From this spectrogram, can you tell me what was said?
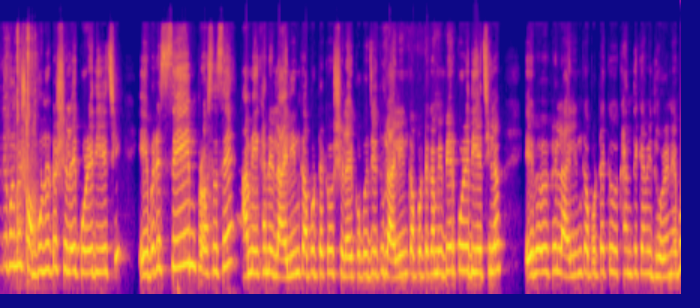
দেখুন আমি সম্পূর্ণটা সেলাই করে দিয়েছি। এবারে সেম প্রসেসে আমি এখানে লাইলিন কাপড়টাকেও সেলাই করব। যেহেতু লাইলিন কাপড়টাকে আমি বের করে দিয়েছিলাম এইভাবে ফের লাইলিন কাপড়টাকেও এখান থেকে আমি ধরে নেব।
